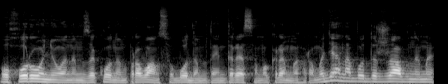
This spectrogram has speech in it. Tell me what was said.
охоронюваним законом правам, свободам та інтересам окремих громадян або державними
